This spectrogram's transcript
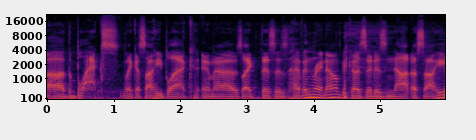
uh the blacks, like Asahi Black. And I was like, this is heaven right now because it is not Asahi.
